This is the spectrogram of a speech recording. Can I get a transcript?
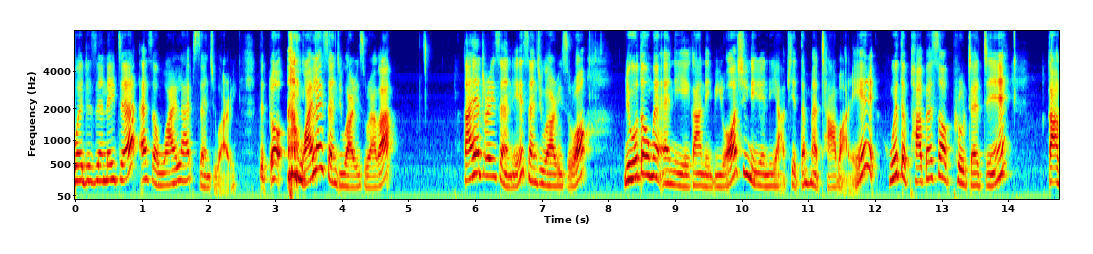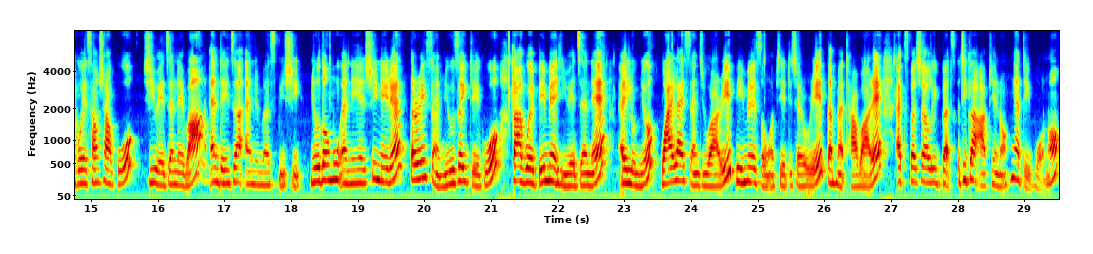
were designated as a wildlife sanctuary တော့ wildlife sanctuary ဆိုတာကကာယတရိษံနေ sanctuary ဆိုတော့ မျိုးသုံးမဲ့အန်နီရေကနေပြီးတော့ရှိနေတဲ့နေရာအဖြစ်သတ်မှတ်ထားပါတယ်တဲ့ with the purpose of protecting ကာကွယ်ဆောင်ရှောက်ဖို့ရည်ရွယ်ချက်နဲ့ပါ endangered animal species မျိုးသုံးမှုအန္တရာယ်ရှိနေတဲ့တရိษံမျိုးစိတ်တွေကိုကာကွယ်ပေးမဲ့ရည်ရွယ်ချက်နဲ့အဲ့လိုမျိုး wildlife sanctuary ဘေးမဲ့ဇုံအဖြစ်တချို့တွေသတ်မှတ်ထားပါတယ် especially birds အဓိကအဖြစ်တော့ငှက်တွေပေါ့နော်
